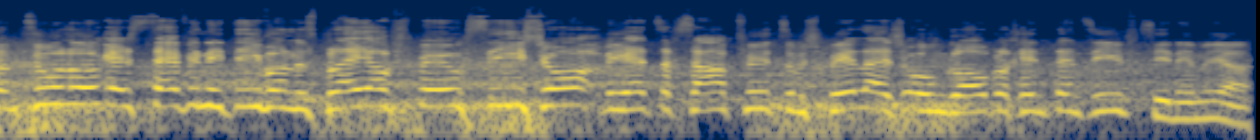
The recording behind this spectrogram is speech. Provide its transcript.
Zum Zuschauen war es definitiv ein Playoff-Spiel schon. Wie hat es sich angefühlt zum Spielen? Es war unglaublich intensiv, nehme ich an.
